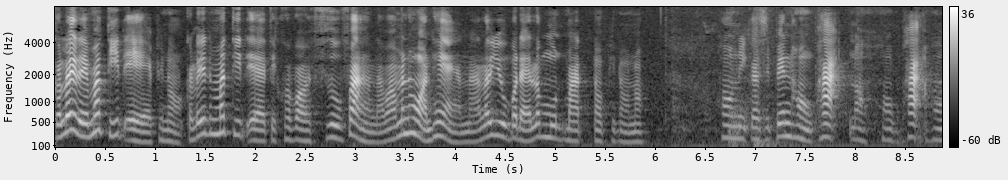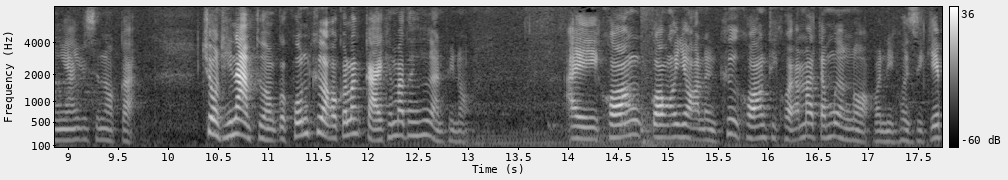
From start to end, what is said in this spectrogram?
ก็เลยเลยมาติดแอร์พี่น้องก็เลยมาติดแอร์ที่คอยบอกสู่ฟังแล้วว่ามันห่อนแห้งนะแล้วอยู่บ่ได้แล้วมุดมัดเนาะพี่น้องเนาะ ห้องนี้ก็สิเป็นห้องพระเนาะห้องพระห้องยังอยู่สนอกกะช่วงที่น้ำท่วมก็ค้นเครื่องออกกำลังกายขึ้นมาทั้งเฮือนพี่น้องไอ้ของกองออยอนั่นคือของที่ข่อยเอามาจากเมืองนอกวันนี้ข่อยสิเก็บ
